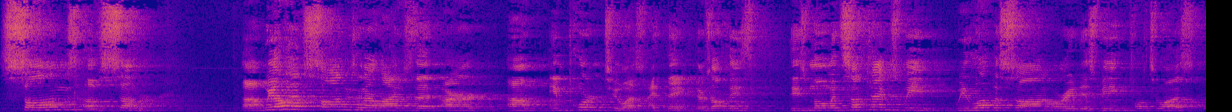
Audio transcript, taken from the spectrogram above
Songs of Summer. Uh, we all have songs in our lives that are um, important to us, I think. There's all these, these moments. Sometimes we, we love a song or it is meaningful to us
